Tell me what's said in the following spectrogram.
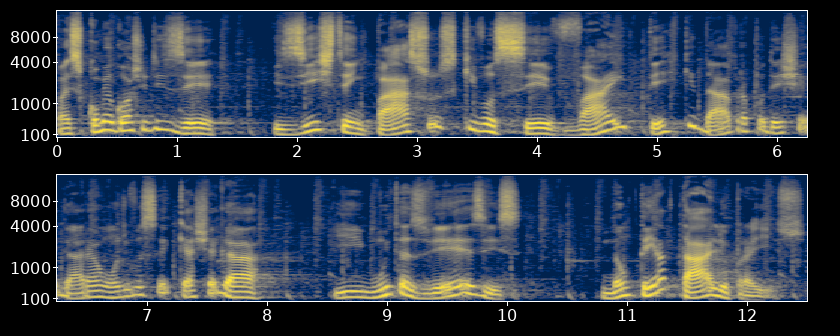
mas como eu gosto de dizer, existem passos que você vai ter que dar para poder chegar aonde você quer chegar. E muitas vezes não tem atalho para isso.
